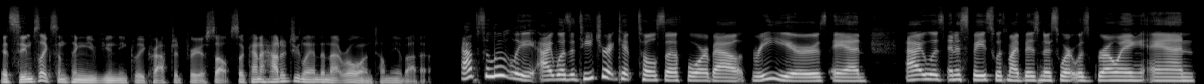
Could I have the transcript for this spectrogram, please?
it seems like something you've uniquely crafted for yourself. So, kind of, how did you land in that role, and tell me about it? Absolutely. I was a teacher at KIPP Tulsa for about three years, and I was in a space with my business where it was growing. And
